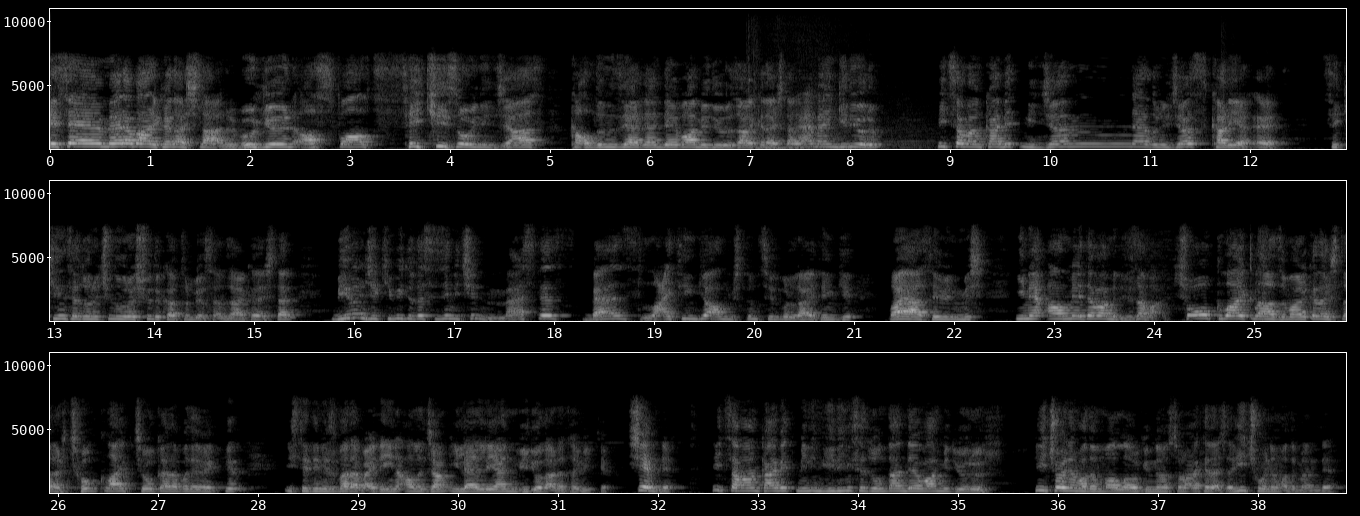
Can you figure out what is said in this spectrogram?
Herkese merhaba arkadaşlar. Bugün Asphalt 8 oynayacağız. Kaldığımız yerden devam ediyoruz arkadaşlar. Hemen giriyorum. Hiç zaman kaybetmeyeceğim. Nerede oynayacağız? Kariyer. Evet. 8. sezon için uğraşıyorduk hatırlıyorsanız arkadaşlar. Bir önceki videoda sizin için Mercedes-Benz Lighting'i almıştım. Silver Lighting'i. Bayağı sevilmiş. Yine almaya devam edeceğiz ama çok like lazım arkadaşlar. Çok like çok araba demektir. İstediğiniz bir arabayı da yine alacağım ilerleyen videolarda tabii ki. Şimdi hiç zaman kaybetmeyelim 7. sezondan devam ediyoruz. Hiç oynamadım vallahi o günden sonra arkadaşlar. Hiç oynamadım hem de.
